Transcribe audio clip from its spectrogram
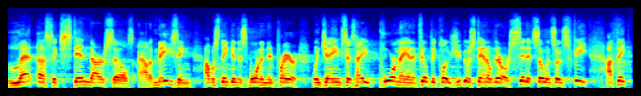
Let us extend ourselves out. Amazing. I was thinking this morning in prayer when James says, Hey, poor man in filthy clothes, you go stand over there or sit at so and so's feet. I think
